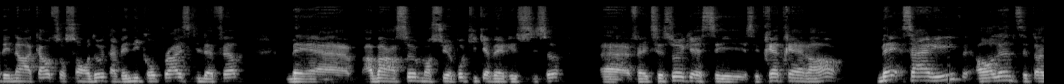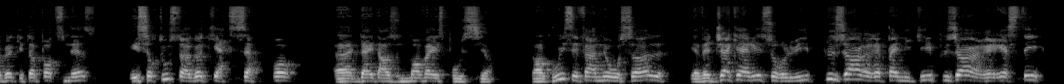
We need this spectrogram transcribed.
des knockouts sur son dos. Tu avais Nico Price qui l'a fait. Mais euh, avant ça, je ne me souviens pas qui avait réussi ça. Euh, fait c'est sûr que c'est très, très rare. Mais ça arrive. Holland, c'est un gars qui est opportuniste. Et surtout, c'est un gars qui n'accepte pas euh, d'être dans une mauvaise position. Donc oui, c'est fait amener au sol. Il y avait Jack Harry sur lui. Plusieurs auraient paniqué. Plusieurs auraient resté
